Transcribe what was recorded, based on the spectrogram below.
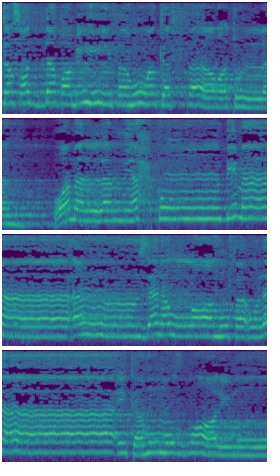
تصدق به فهو كفارة له ومن لم يحكم بما انزل الله فاولئك هم الظالمون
